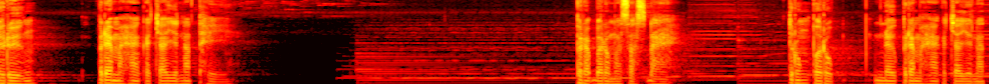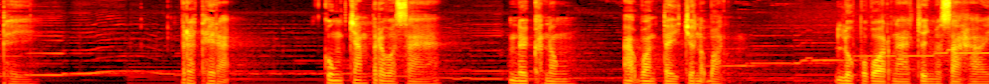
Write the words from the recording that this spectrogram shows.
រឿងព្រះមហាកច្ចាយនដ្ឋេព្រះបរមសាស្តាទ្រង់ប្រពនៅព្រះមហាកច្ចាយនដ្ឋេព្រះថេរៈគង់ចាំព្រះវស្សា នៅក្នុងអវន្តីជនបទលុះបវរណាចេញវស្សាហើយ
